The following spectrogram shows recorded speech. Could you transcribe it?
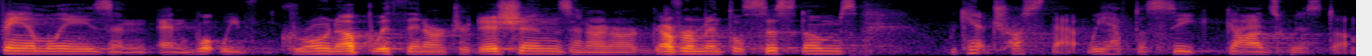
families, and, and what we've grown up with in our traditions and in our governmental systems. We can't trust that. We have to seek God's wisdom.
